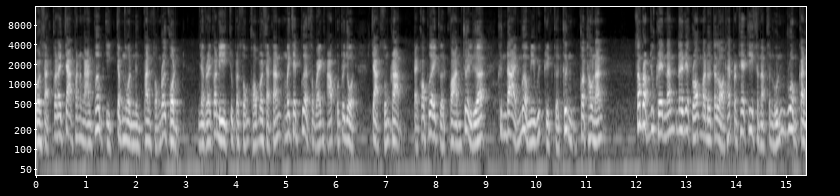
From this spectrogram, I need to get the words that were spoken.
บริษัทก็ได้จ้างพนักงานเพิ่มอีกจำนวน 1,200 คน อย่างไรก็ดีจุดประสงค์ของบริษัทนั้นไม่ใช่เพื่อแสวงหาผลประโยชน์จากสงคราม แต่ก็เพื่อให้เกิดความช่วยเหลือขึ้นได้เมื่อมีวิกฤตเกิดขึ้นก็เท่านั้นสำหรับยูเครนนั้นได้เรียกร้องมาโดยตลอดให้ประเทศที่สนับสนุนร่วมกัน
